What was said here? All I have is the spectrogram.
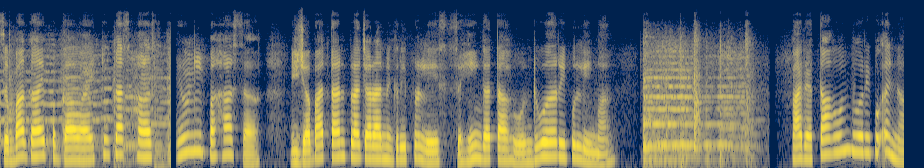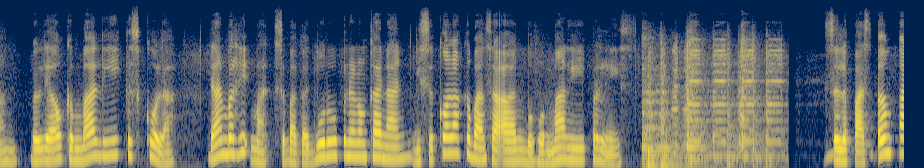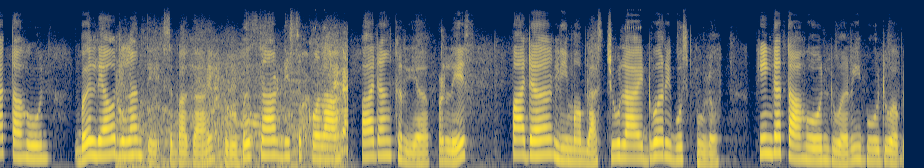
sebagai pegawai tugas khas unit bahasa di Jabatan Pelajaran Negeri Perlis sehingga tahun 2005. Pada tahun 2006, beliau kembali ke sekolah dan berkhidmat sebagai guru penolong kanan di Sekolah Kebangsaan Bohor Mali Perlis. Selepas empat tahun, beliau dilantik sebagai guru besar di Sekolah Padang Keria Perlis pada 15 Julai 2010 hingga tahun 2012.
